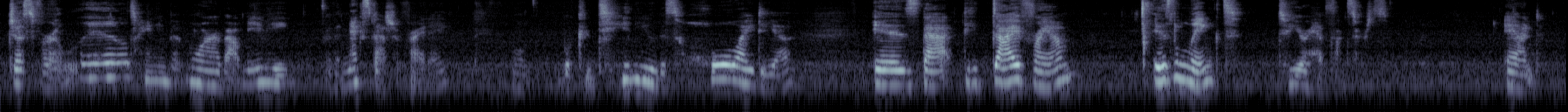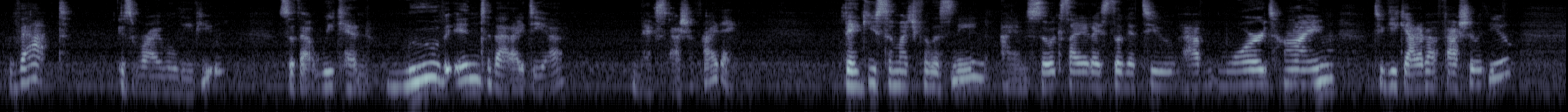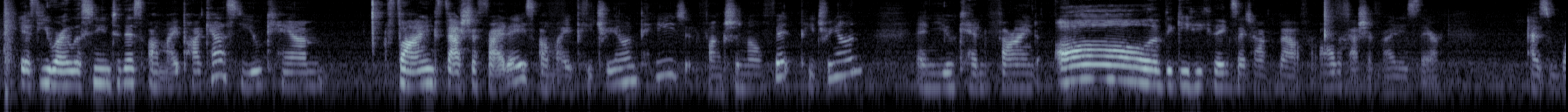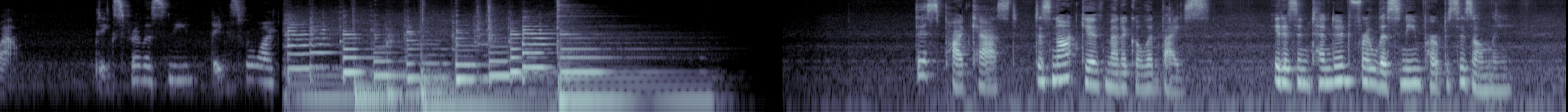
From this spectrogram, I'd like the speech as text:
just for a little tiny bit more about maybe for the next Fascia Friday, we'll, will continue this whole idea is that the diaphragm is linked to your hip flexors. And that is where I will leave you so that we can move into that idea next Fascia Friday. Thank you so much for listening. I am so excited I still get to have more time to geek out about fascia with you. If you are listening to this on my podcast, you can find Fascia Fridays on my Patreon page at Functional Fit Patreon. And you can find all of the geeky things I talk about for all the Fascia Fridays there as well. Thanks for listening. Thanks for watching. This podcast does not give medical advice. It is intended for listening purposes only.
